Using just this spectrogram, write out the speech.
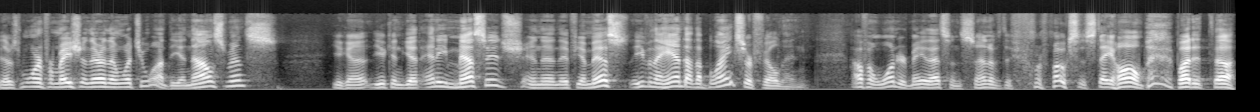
there's more information there than what you want. The announcements, you can, you can get any message, and then if you miss, even the handout, the blanks are filled in. I often wondered maybe that's incentive for folks to stay home, but it, uh,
